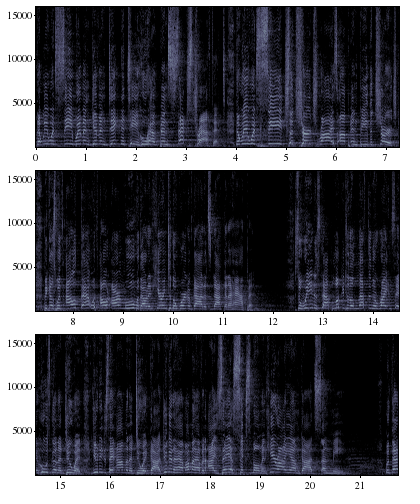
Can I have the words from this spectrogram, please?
that we would see women given dignity who have been sex trafficked, that we would see the church rise up and be the church. Because without that, without our move, without adhering to the word of God, it's not going to happen. So we need to stop looking to the left and the right and say, who's gonna do it? You need to say, I'm gonna do it, God. You're gonna have, I'm gonna have an Isaiah 6 moment. Here I am, God, send me. But that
